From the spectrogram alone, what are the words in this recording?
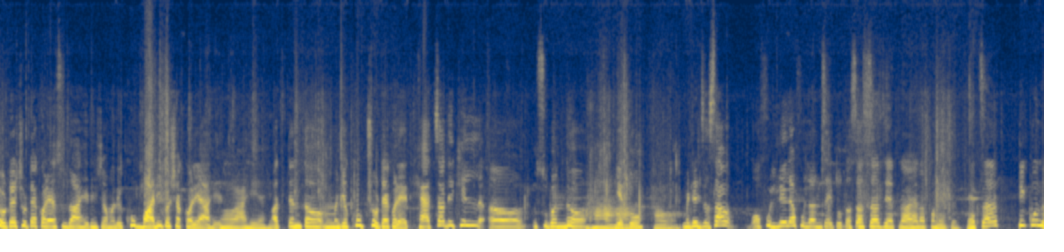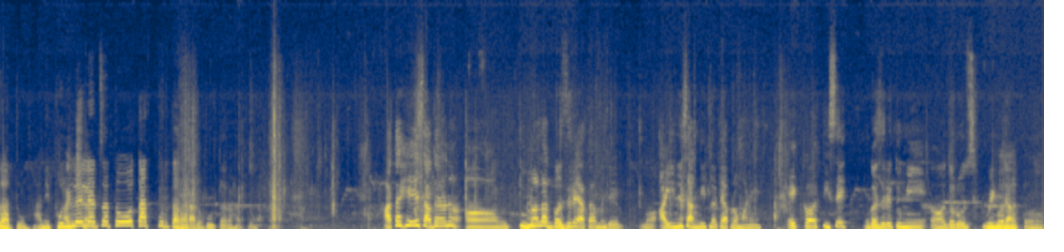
छोट्या छोट्या कळ्या सुद्धा आहेत ह्याच्यामध्ये खूप बारीक अशा कळ्या आहेत. हो आहे आहे. अत्यंत म्हणजे खूप छोट्या कळ्या आहेत. ह्याचा देखील अं, सुगंध हा, हा, येतो. हो. म्हणजे जसा फुललेल्या फुलांचा येतो तसा तसाच यातला ह्याला पण येतो ह्याचा टिकून राहतो. आणि फुललेल्याचा तो तात्पुरता राहतो. तात्पुरता राहतो. आता हे साधारण तुम्हाला गजरे आता म्हणजे आईने सांगितलं त्याप्रमाणे एक अं, तीसेक गजरे तुम्ही दररोज विणता. हो.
